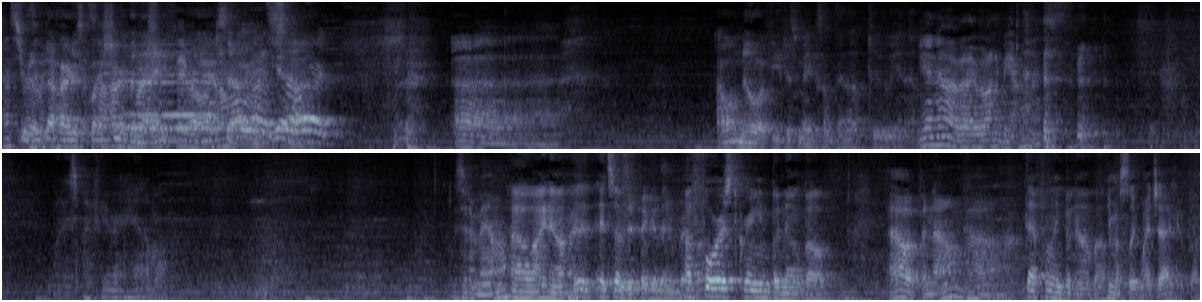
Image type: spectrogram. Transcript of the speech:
That's is really it the hardest question hard of the question. night? Favorite animal? sorry. That's Yeah. so hard. Uh, I don't know if you just make something up too. You know. yeah, no, but I want to be honest. What is my favorite animal? Is it a mammal? Oh, I know. It- It's a Is it bigger than a a forest green bonobo. Oh, a bonobo. Definitely bonobo. You must like my jacket then.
